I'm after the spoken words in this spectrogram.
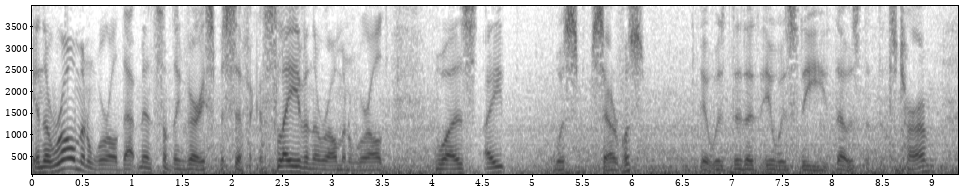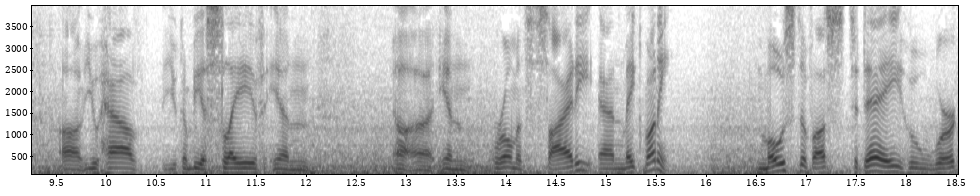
In the Roman world, that meant something very specific. A slave in the Roman world was a was servus. It was the, the it was the that was the, the term. Uh, you have you can be a slave in uh, in Roman society and make money. Most of us today who work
